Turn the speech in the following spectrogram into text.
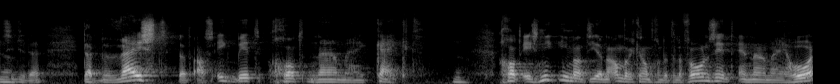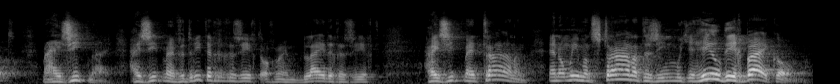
Ziet u dat? Dat bewijst dat als ik bid, God naar mij kijkt. God is niet iemand die aan de andere kant van de telefoon zit en naar mij hoort, maar hij ziet mij. Hij ziet mijn verdrietige gezicht of mijn blijde gezicht. Hij ziet mijn tranen. En om iemands tranen te zien moet je heel dichtbij komen.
